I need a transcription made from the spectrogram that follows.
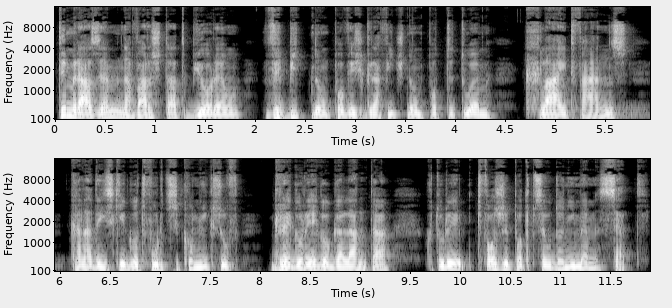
Tym razem na warsztat biorę wybitną powieść graficzną pod tytułem Clyde Fans kanadyjskiego twórcy komiksów Gregoriego Galanta, który tworzy pod pseudonimem Set.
